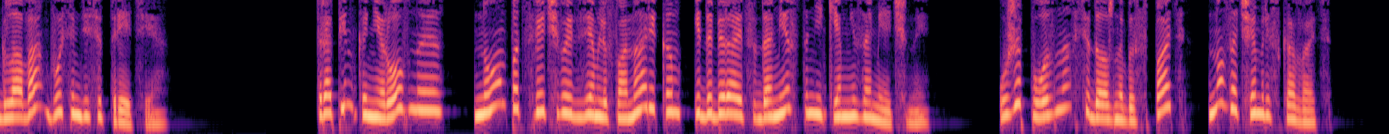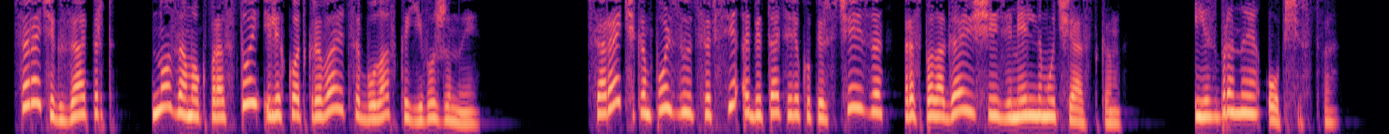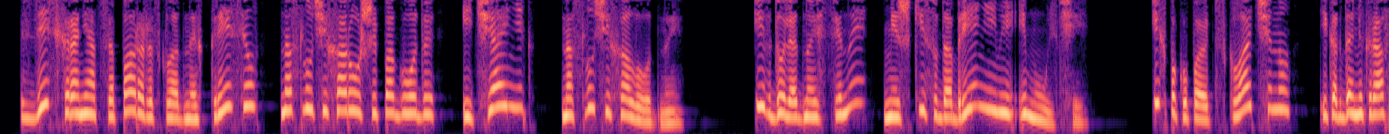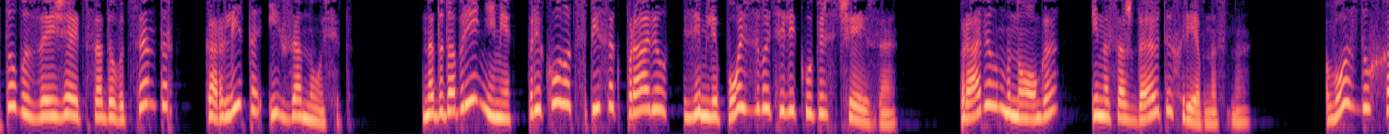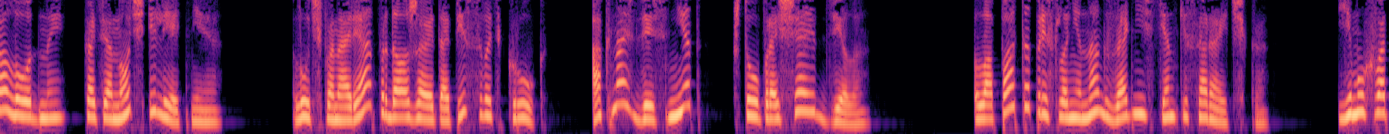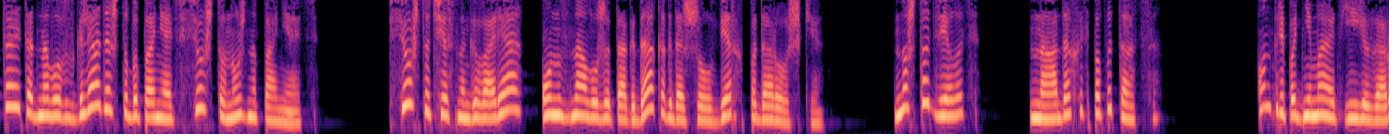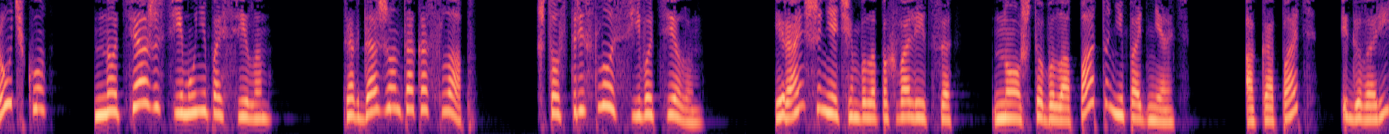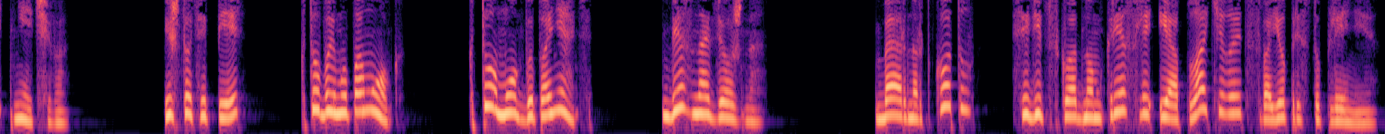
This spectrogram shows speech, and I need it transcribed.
Глава 83. Тропинка неровная, но он подсвечивает землю фонариком и добирается до места никем не замеченный. Уже поздно, все должны бы спать, но зачем рисковать? Сарайчик заперт, но замок простой и легко открывается булавкой его жены. Сарайчиком пользуются все обитатели Куперсчейза, располагающие земельным участком. Избранное общество. Здесь хранятся пара раскладных кресел на случай хорошей погоды и чайник на случай холодной. И вдоль одной стены мешки с удобрениями и мульчей. Их покупают в складчину, и когда микроавтобус заезжает в садовый центр, Карлита их заносит. Над удобрениями приколот список правил землепользователей Куперсчейза. Правил много, и насаждают их ревностно. Воздух холодный, хотя ночь и летняя. Луч фонаря продолжает описывать круг. Окна здесь нет, что упрощает дело. Лопата прислонена к задней стенке сарайчика. Ему хватает одного взгляда, чтобы понять все, что нужно понять. Все, что, честно говоря, он знал уже тогда, когда шел вверх по дорожке. Но что делать? Надо хоть попытаться. Он приподнимает ее за ручку, но тяжесть ему не по силам. Когда же он так ослаб? Что стряслось с его телом? И раньше нечем было похвалиться, но чтобы лопату не поднять, а копать и говорить нечего. И что теперь? Кто бы ему помог? Кто мог бы понять? Безнадежно. Бернард Коттл сидит в складном кресле и оплакивает свое преступление.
